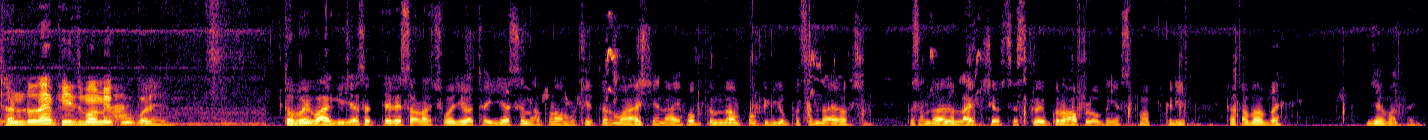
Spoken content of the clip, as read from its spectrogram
ઠંડુ નહીં ફ્રીજમાં મેકવું પડે તો ભાઈ વાગી જશે અત્યારે સાડા છ જેવા થઈ જશે ને, આપણા ખેતરમાં આવ્યા છે ને આઈ હોપ તમને વીડિયો પસંદ આવ્યો હશે. પસંદ આવ્યો તો લાઈક શેર સબસ્ક્રાઈબ કરો. આપ લોકો અહીંયા સમાપ્ત કરીએ. ટાટા બાય બાય જય માતાજી.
